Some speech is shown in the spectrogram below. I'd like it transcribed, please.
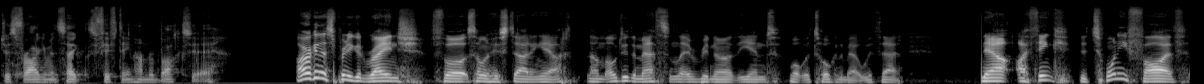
just for argument's sake, fifteen hundred bucks. Yeah, I reckon that's a pretty good range for someone who's starting out. Um, I'll do the maths and let everybody know at the end what we're talking about with that. Now, I think the 25,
